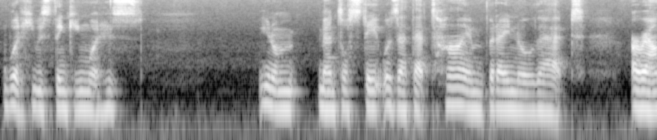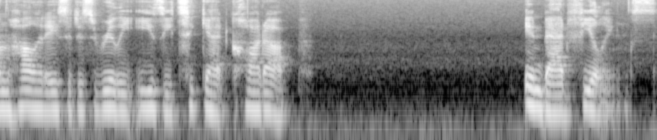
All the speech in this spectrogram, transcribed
what he was thinking, what his you know mental state was at that time. But I know that around the holidays, it is really easy to get caught up in bad feelings.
